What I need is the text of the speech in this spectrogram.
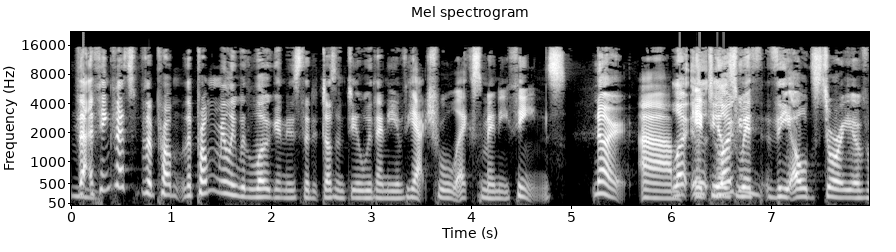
that, I Mm. think that's the problem. The problem really with Logan is that it doesn't deal with any of the actual X-Men themes. no, Um, Lo- it deals Logan- with the old story of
